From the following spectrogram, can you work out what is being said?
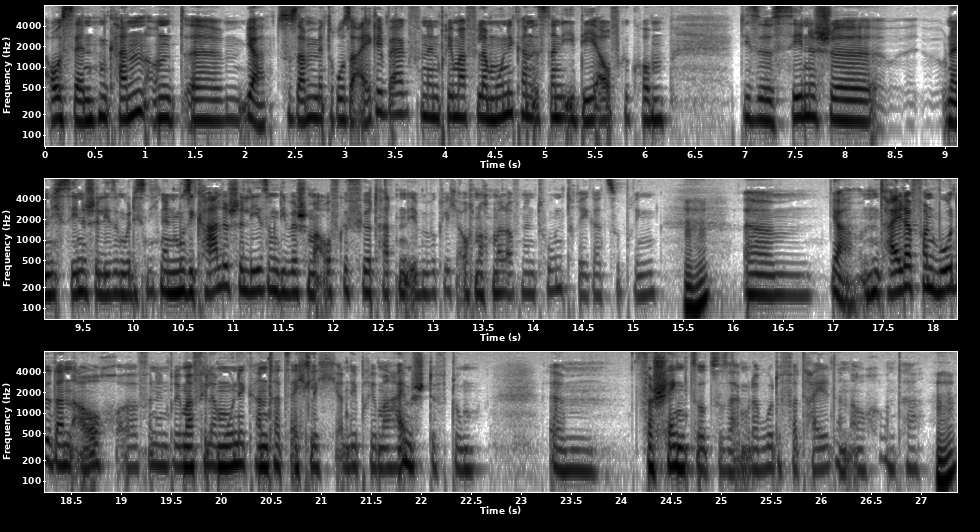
aussenden kann. Und ähm, ja, zusammen mit Rose Eichelberg von den Bremer Philharmonikern ist dann die Idee aufgekommen, diese szenische oder nicht szenische Lesung würde ich es nicht nennen, musikalische Lesung, die wir schon mal aufgeführt hatten, eben wirklich auch nochmal auf einen Tonträger zu bringen. Mhm. Ähm, ja, und ein Teil davon wurde dann auch äh, von den Bremer Philharmonikern tatsächlich an die Bremer Heimstiftung ähm, verschenkt sozusagen oder wurde verteilt dann auch unter mhm.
